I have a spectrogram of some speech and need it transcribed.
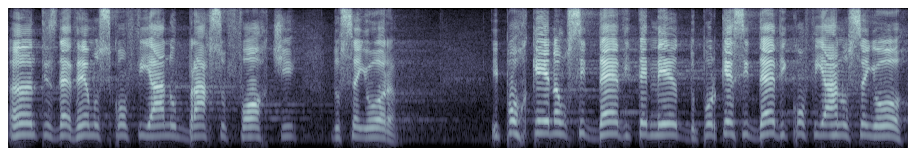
Antes devemos confiar no braço forte do Senhor. E por que não se deve ter medo? Porque se deve confiar no Senhor.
